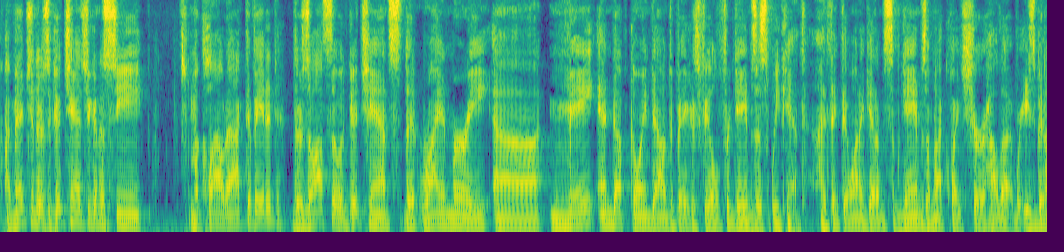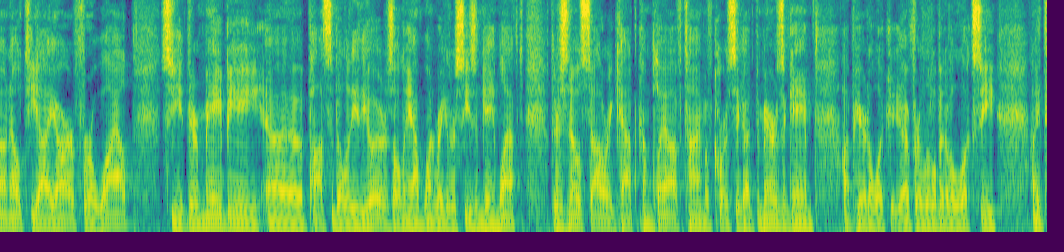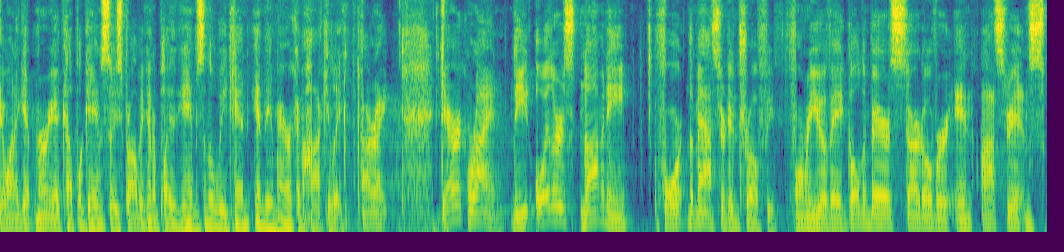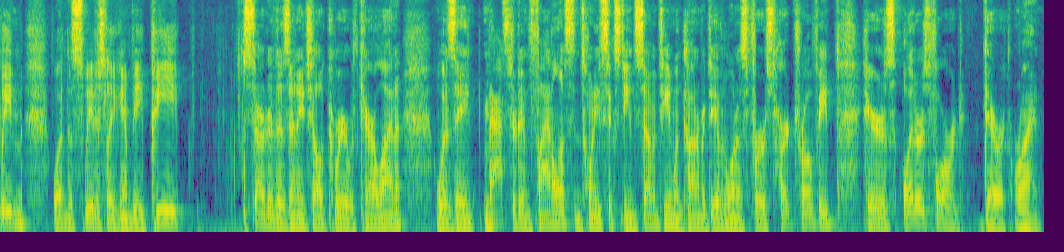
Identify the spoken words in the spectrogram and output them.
I mentioned there's a good chance you're going to see McLeod activated. There's also a good chance that Ryan Murray uh, may end up going down to Bakersfield for games this weekend. I think they want to get him some games. I'm not quite sure how that. He's been on LTIR for a while, so you, there may be a possibility. The Oilers only have one regular season game left. There's no salary cap come playoff time. Of course, they got Demers a game up here to look uh, for a little bit of a look see. I think they want to get Murray a couple games, so he's probably going to play the games in the weekend in the American Hockey League. All right, Derek. Ryan, the Oilers nominee for the Masterton Trophy. Former U of A Golden Bears start over in Austria and Sweden, won the Swedish League MVP. Started his NHL career with Carolina, was a Masterton finalist in 2016-17 when Connor McDavid won his first Hart Trophy. Here's Oilers forward Derek Ryan.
